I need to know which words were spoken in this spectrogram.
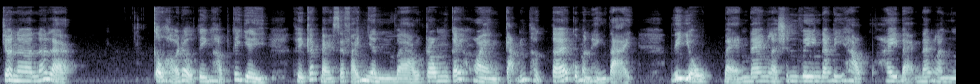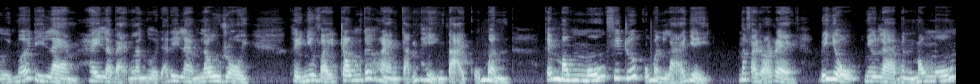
Cho nên nó là câu hỏi đầu tiên học cái gì thì các bạn sẽ phải nhìn vào trong cái hoàn cảnh thực tế của mình hiện tại. Ví dụ bạn đang là sinh viên đang đi học, hay bạn đang là người mới đi làm, hay là bạn là người đã đi làm lâu rồi, thì như vậy trong cái hoàn cảnh hiện tại của mình, cái mong muốn phía trước của mình là gì? Nó phải rõ ràng. Ví dụ như là mình mong muốn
